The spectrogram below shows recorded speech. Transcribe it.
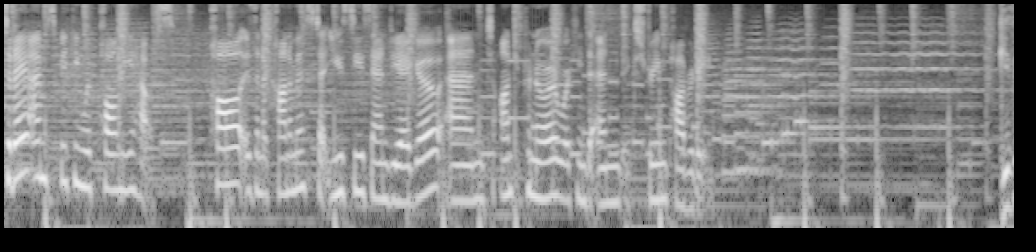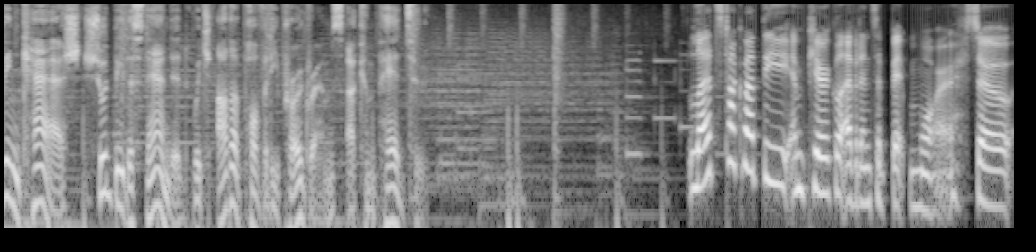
Today, I'm speaking with Paul Niehaus. Paul is an economist at UC San Diego and entrepreneur working to end extreme poverty. Giving cash should be the standard which other poverty programs are compared to. Let's talk about the empirical evidence a bit more. So,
